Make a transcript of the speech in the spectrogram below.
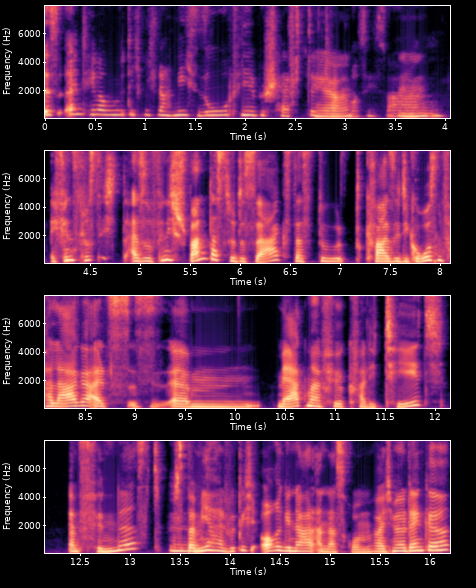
ist ein Thema, womit ich mich noch nicht so viel beschäftigt Ja. habe, muss ich sagen. Mhm. Ich finde es lustig, also finde ich spannend, dass du das sagst, dass du quasi die großen Verlage als ähm, Merkmal für Qualität empfindest. Das ist bei Mhm. mir halt wirklich original andersrum, weil ich mir denke,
